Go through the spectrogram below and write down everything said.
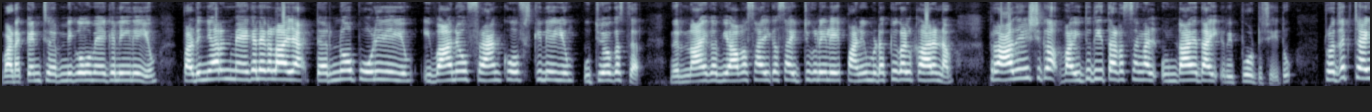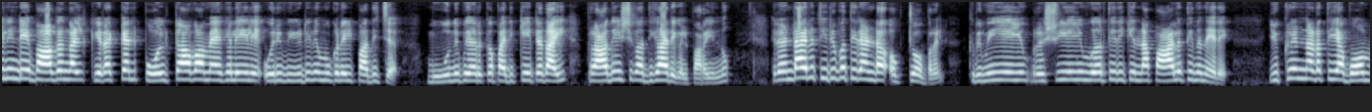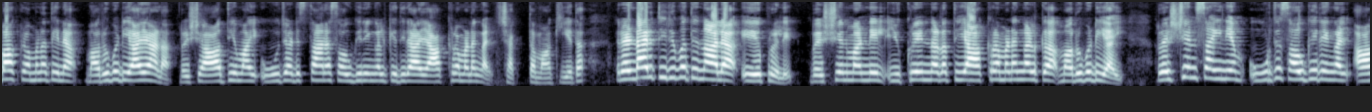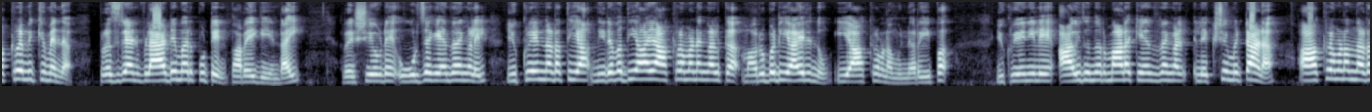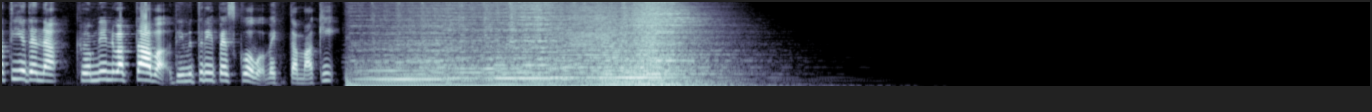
വടക്കൻ ചെർണിഗോവ് മേഖലയിലെയും പടിഞ്ഞാറൻ മേഖലകളായ ടെർണോപോളിലെയും ഇവാനോ ഫ്രാങ്കോവ്സ്കിലെയും ഉദ്യോഗസ്ഥർ നിർണായക വ്യാവസായിക സൈറ്റുകളിലെ പണിമുടക്കുകൾ കാരണം പ്രാദേശിക വൈദ്യുതി തടസ്സങ്ങൾ ഉണ്ടായതായി റിപ്പോർട്ട് ചെയ്തു. പ്രൊജക്ട് ഐലിന്റെ ഭാഗങ്ങൾ കിഴക്കൻ പോൾട്ടാവ മേഖലയിലെ ഒരു വീടിന് മുകളിൽ പതിച്ച് മൂന്ന് പേർക്ക് പരിക്കേറ്റതായി പ്രാദേശിക അധികാരികൾ പറയുന്നു. രണ്ടായിരത്തി ഇരുപത്തിരണ്ട് ഒക്ടോബറിൽ ക്രിമിയെയും റഷ്യയെയും വേർതിരിക്കുന്ന പാലത്തിന് നേരെ യുക്രൈൻ നടത്തിയ ബോംബാക്രമണത്തിന് മറുപടിയായാണ് റഷ്യ ആദ്യമായി ഊർജാടിസ്ഥാന സൗകര്യങ്ങൾക്കെതിരായ ആക്രമണങ്ങൾ ശക്തമാക്കിയത്. രണ്ടായിരത്തി ഇരുപത്തിനാല് ഏപ്രിലിൽ റഷ്യൻ മണ്ണിൽ യുക്രൈൻ നടത്തിയ ആക്രമണങ്ങൾക്ക് മറുപടിയായി റഷ്യൻ സൈന്യം ഊർജ സൗകര്യങ്ങൾ ആക്രമിക്കുമെന്ന് പ്രസിഡന്റ് വ്ളാഡിമിർ പുടിൻ പറയുകയുണ്ടായി. റഷ്യയുടെ ഊർജ കേന്ദ്രങ്ങളിൽ യുക്രൈൻ നടത്തിയ നിരവധിയായ ആക്രമണങ്ങൾക്ക് മറുപടിയായിരുന്നു ഈ ആക്രമണ മുന്നറിയിപ്പ്. യുക്രൈനിലെ ആയുധ നിർമ്മാണ കേന്ദ്രങ്ങൾ ലക്ഷ്യമിട്ടാണ് ആക്രമണം നടത്തിയതെന്ന് ക്രെംലിൻ വക്താവ് ദിമിത്രി പെസ്കോവ് വ്യക്തമാക്കി.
